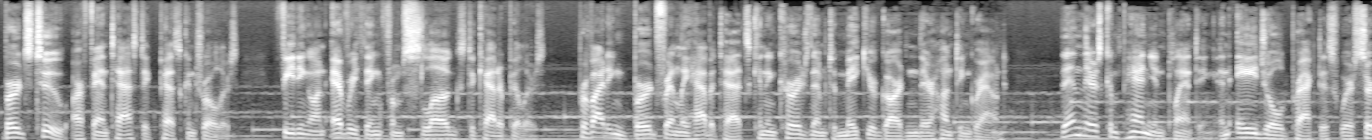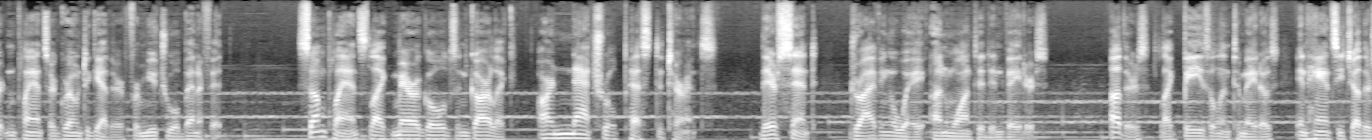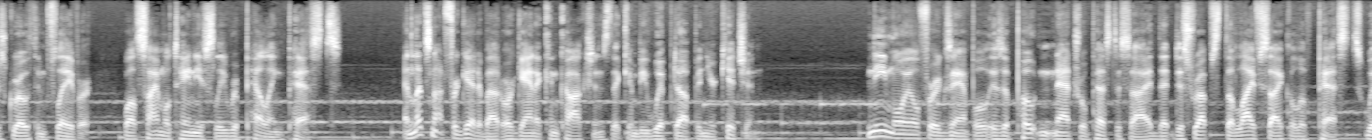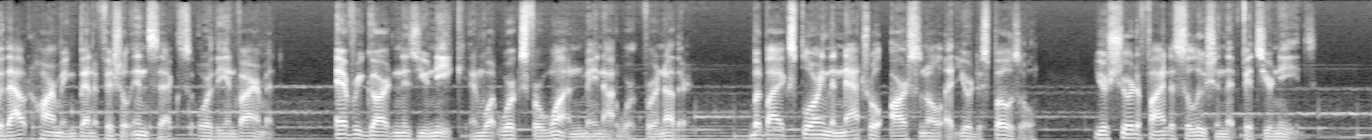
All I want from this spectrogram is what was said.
Birds, too, are fantastic pest controllers, feeding on everything from slugs to caterpillars. Providing bird-friendly habitats can encourage them to make your garden their hunting ground. Then there's companion planting, an age-old practice where certain plants are grown together for mutual benefit. Some plants, like marigolds and garlic, are natural pest deterrents. Their scent driving away unwanted invaders. Others, like basil and tomatoes, enhance each other's growth and flavor, while simultaneously repelling pests. And let's not forget about organic concoctions that can be whipped up in your kitchen. Neem oil, for example, is a potent natural pesticide that disrupts the life cycle of pests without harming beneficial insects or the environment. Every garden is unique, and what works for one may not work for another. But by exploring the natural arsenal at your disposal, you're sure to find a solution that fits your needs.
